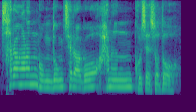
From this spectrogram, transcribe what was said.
사랑하는 공동체라고 하는 곳에서도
